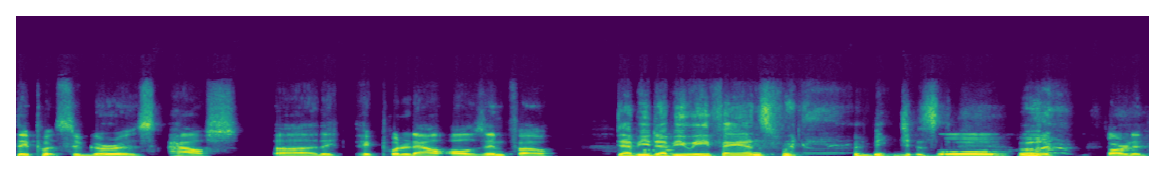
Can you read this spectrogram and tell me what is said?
they put Segura's house. Uh, they they put it out all his info. WWE fans, just Whoa, started.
